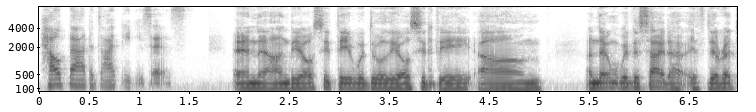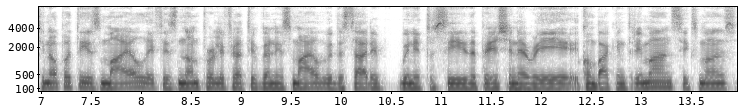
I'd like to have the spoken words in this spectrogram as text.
how bad the diabetes is. And on the OCT, we do the OCT. Um, and then we decide uh, if the retinopathy is mild, if it's non-proliferative and it's mild, we decide if we need to see the patient every, come back in three months, six months.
